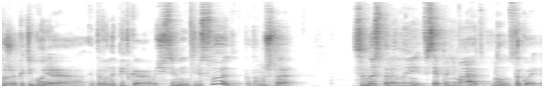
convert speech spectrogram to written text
тоже категория этого напитка очень сильно интересует, потому что с одной стороны все понимают, ну с такой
